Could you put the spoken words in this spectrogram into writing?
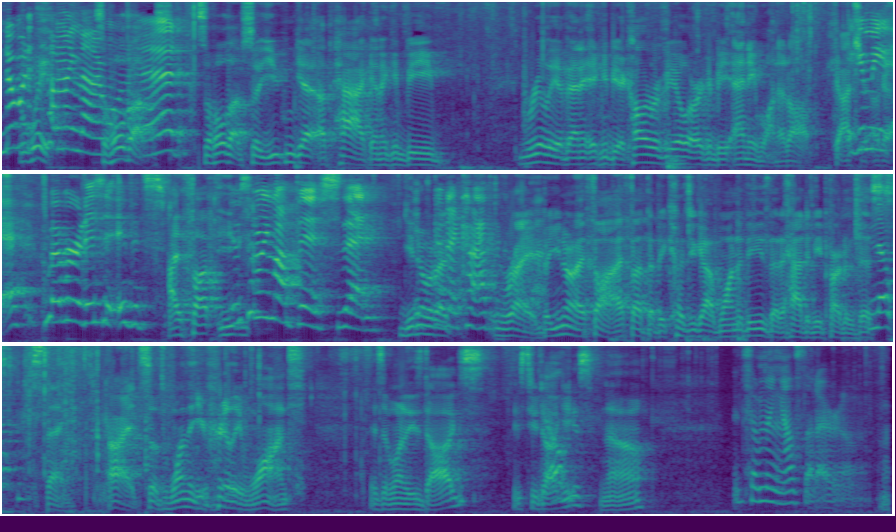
No, but it's wait, something that I so hold wanted. up. So hold up. So you can get a pack, and it can be really of any. It can be a color reveal, or it can be anyone at all. Gotcha. It can be okay. uh, whoever it is. If it's I thought you. if something about this, then You know it's what gonna I kind of have to come right, but you know what I thought? I thought that because you got one of these, that it had to be part of this Nope. thing. All right, so it's one that you really want. Is it one of these dogs? These two Nope. doggies? No. It's something else that I don't know.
